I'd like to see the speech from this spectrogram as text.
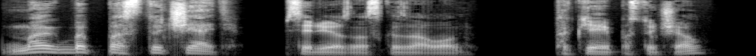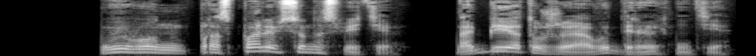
мог бы постучать», — серьезно сказал он. «Так я и постучал. Вы вон проспали все на свете. Обед уже, а вы дрыхнете.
